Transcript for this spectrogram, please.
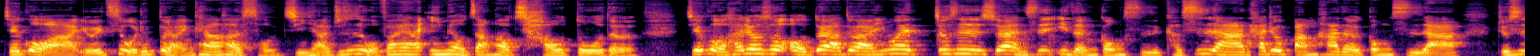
结果啊，有一次我就不小心看到他的手机啊，就是我发现他 email 账号超多的。结果他就说：“哦，对啊，对啊，因为就是虽然是一人公司，可是啊，他就帮他的公司啊，就是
